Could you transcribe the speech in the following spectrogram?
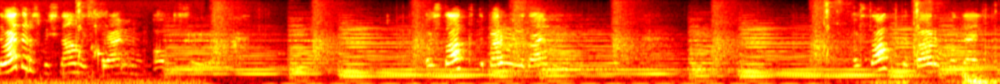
Давайте розпочнемо із преміум автосалону. Так тепер виглядає меню. Ось так тепер моделька.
